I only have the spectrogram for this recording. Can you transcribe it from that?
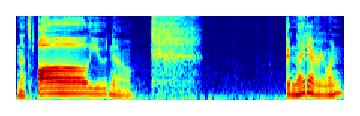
And that's all you know. Good night, everyone.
